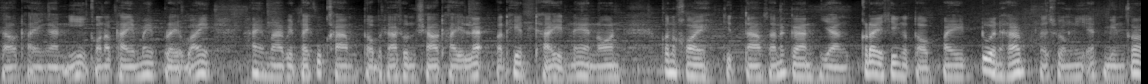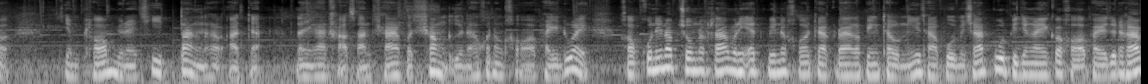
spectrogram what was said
ชาวไทยงานนี้กองทัพไทยไม่ปล่อยไว้ ให้มาเป็นภัยคุกคามต่อประชาชนชาวไทยและประเทศไทยแน่นอน ก็ต้องคอยติดตามสถานการณ์อย่างใกล้ชิดกันต่อไปด้วยนะครับในช่วงนี้แอดมินก็เตรียมพร้อมอยู่ในที่ตั้งนะครับ อาจจะรายงานข่าวสารช้ากว่าช่องอื่นนะครับก็ต้องขออภัยด้วย ขอบคุณที่รับชมนะครับ วันนี้แอดมินขอจากลากับเพียงเท่านี้ถ้าพูดไม่ชัดพูดผิดยังไงก็ขออภัยด้วยนะครับ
